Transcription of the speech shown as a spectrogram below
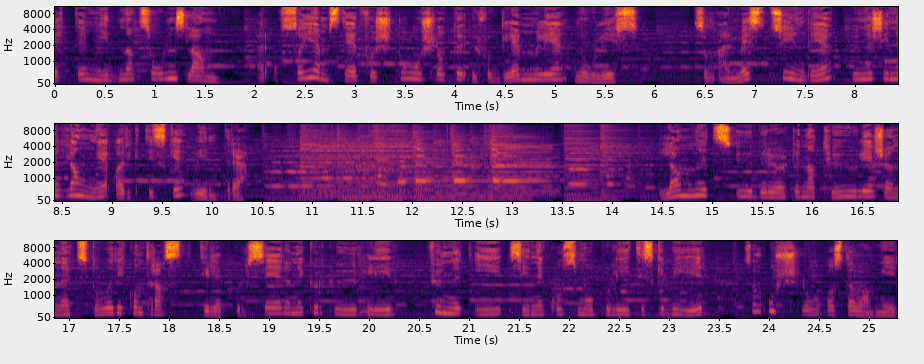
Dette midnattssolens land er også hjemsted for storslåtte, uforglemmelige nordlys, som er mest synlige under sine lange arktiske vintre. Landets uberørte naturlige skjønnhet står i kontrast til et pulserende kulturliv funnet i sine kosmopolitiske byer som Oslo og Stavanger,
